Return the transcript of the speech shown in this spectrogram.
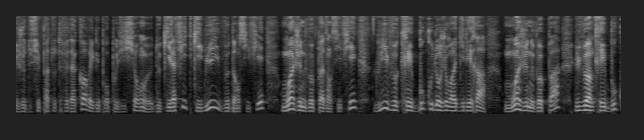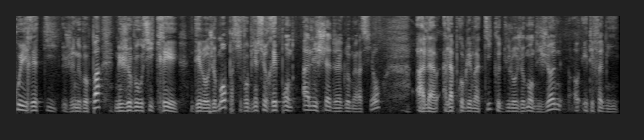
Et je ne suis pas tout à fait d'accord avec les propositions euh, de Guy Lafitte, qui lui veut densifier. Moi, je ne veux pas densifier. Lui veut créer beaucoup de logements à Guilera. Moi, je ne veux pas. Lui veut en créer beaucoup à Ireti. Je ne veux pas. Mais je veux aussi créer des logements, parce qu'il faut bien sûr répondre à l'échelle de l'agglomération à la, à la problématique du logement des jeunes et des familles.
